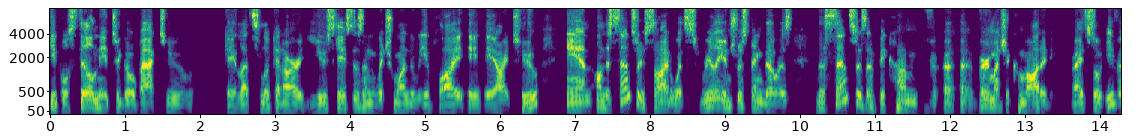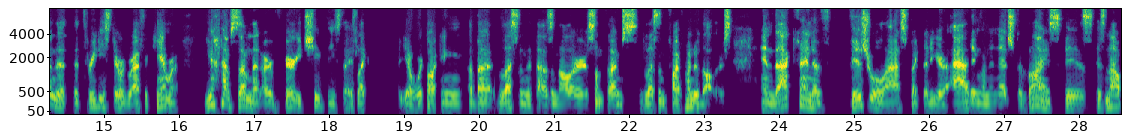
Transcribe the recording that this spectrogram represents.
people still need to go back to okay let's look at our use cases and which one do we apply ai to and on the sensor side what's really interesting though is the sensors have become v- uh, uh, very much a commodity right? So even the, the 3D stereographic camera, you have some that are very cheap these days. Like, you know, we're talking about less than a thousand dollars, sometimes less than five hundred dollars. And that kind of visual aspect that you're adding on an edge device is is now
